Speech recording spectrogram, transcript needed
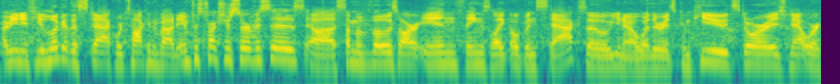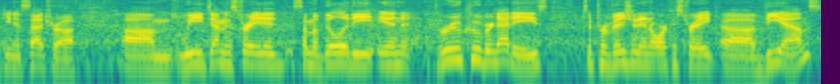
I mean, if you look at the stack, we're talking about infrastructure infrastructure services. Uh, some of those are in things like OpenStack, so you know, whether it's compute, storage, networking, et cetera. Um, we demonstrated some ability in, through Kubernetes, to provision and orchestrate uh, VMs,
